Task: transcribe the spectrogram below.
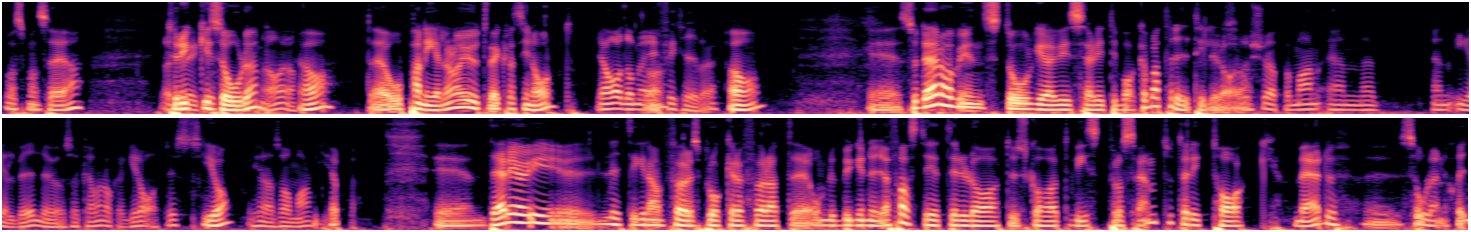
vad ska man säga, Ja, det tryck i solen. Ja, ja. det, och panelerna har ju utvecklats enormt. ja, de är Ja. effektivare. Ja. Eh, så där har vi en stor grej vi säljer tillbaka batteri till idag. Så då. köper man en, en elbil nu och så kan man åka gratis Ja, hela sommaren. japp. Eh, där är jag ju eh, lite grann förespråkare för att eh, om du bygger nya fastigheter idag att du ska ha ett visst procent utav ditt tak med eh, solenergi.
